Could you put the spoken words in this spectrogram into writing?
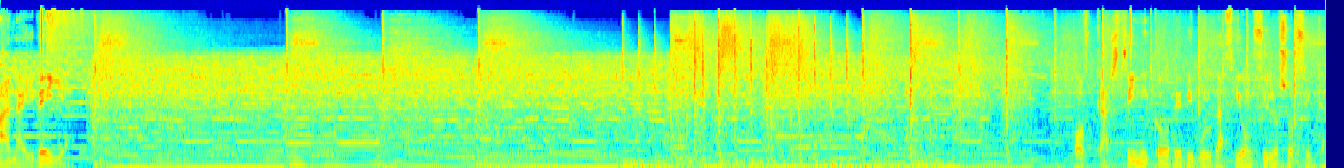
Anaideia. Podcast cínico de divulgación filosófica.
